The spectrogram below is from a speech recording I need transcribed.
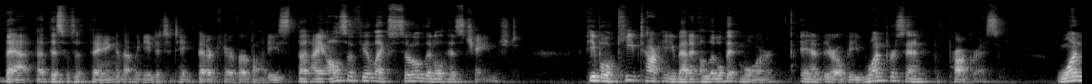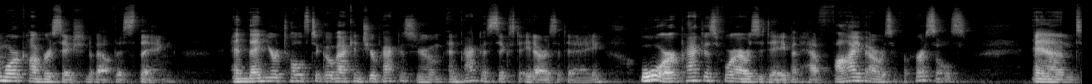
that that this was a thing and that we needed to take better care of our bodies. But I also feel like so little has changed. People keep talking about it a little bit more, and there will be 1% of progress. One more conversation about this thing. And then you're told to go back into your practice room and practice six to eight hours a day, or practice four hours a day, but have five hours of rehearsals. And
